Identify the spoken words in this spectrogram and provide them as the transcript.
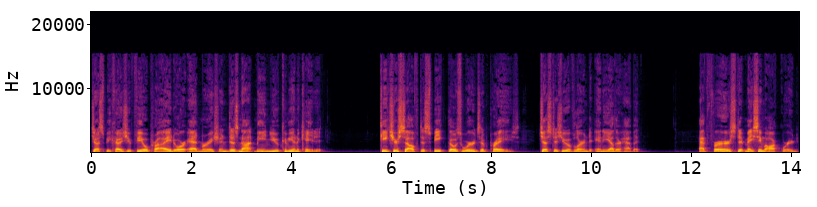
Just because you feel pride or admiration does not mean you communicate it. Teach yourself to speak those words of praise just as you have learned any other habit. At first, it may seem awkward,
